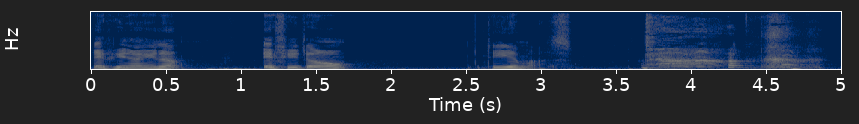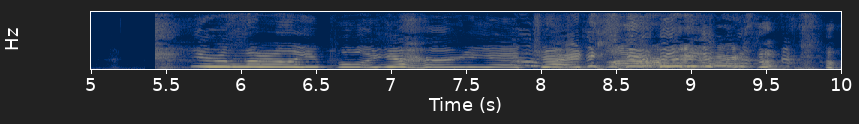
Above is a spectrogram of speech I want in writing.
if you know, you know. If you don't, DM us. You're literally pulling a hernia trying to keep it.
